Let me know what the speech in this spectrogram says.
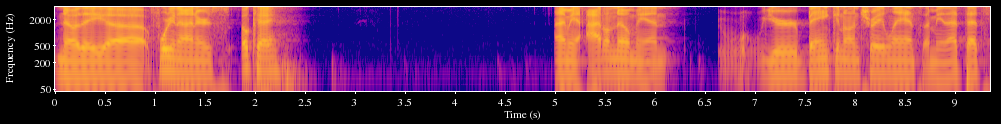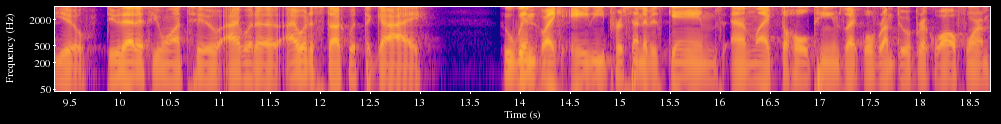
no, they, uh, 49ers. Okay. I mean, I don't know, man. You're banking on Trey Lance. I mean, that that's you. Do that if you want to. I would have I would have stuck with the guy who wins like 80% of his games and like the whole team's like we'll run through a brick wall for him.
